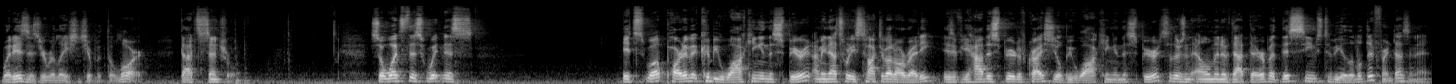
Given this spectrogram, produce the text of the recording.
What is is your relationship with the Lord. That's central. So what's this witness it's well part of it could be walking in the spirit. I mean that's what he's talked about already is if you have the spirit of christ you'll be walking in the spirit. So there's an element of that there but this seems to be a little different doesn't it?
